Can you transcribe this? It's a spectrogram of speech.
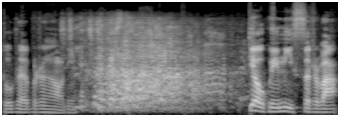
读出来不是很好听。钓闺蜜四十八。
